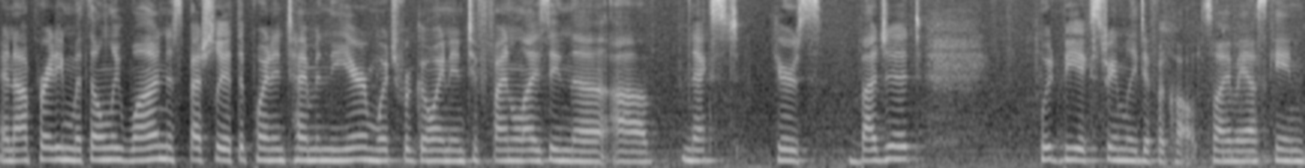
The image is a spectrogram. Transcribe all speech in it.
and operating with only one, especially at the point in time in the year in which we're going into finalizing the uh, next year's budget, would be extremely difficult. So I'm asking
